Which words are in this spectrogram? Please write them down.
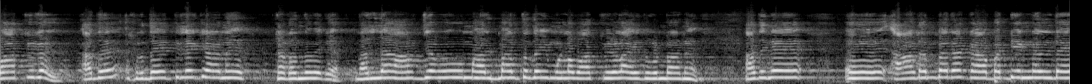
വാക്കുകൾ അത് ഹൃദയത്തിലേക്കാണ് കടന്നു വരിക. നല്ല ആർജവവും ആത്മാർത്ഥതയുമുള്ള വാക്കുകളായതുകൊണ്ടാണ്. അതിന് ആഡംബര കാപട്യങ്ങളുടെ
